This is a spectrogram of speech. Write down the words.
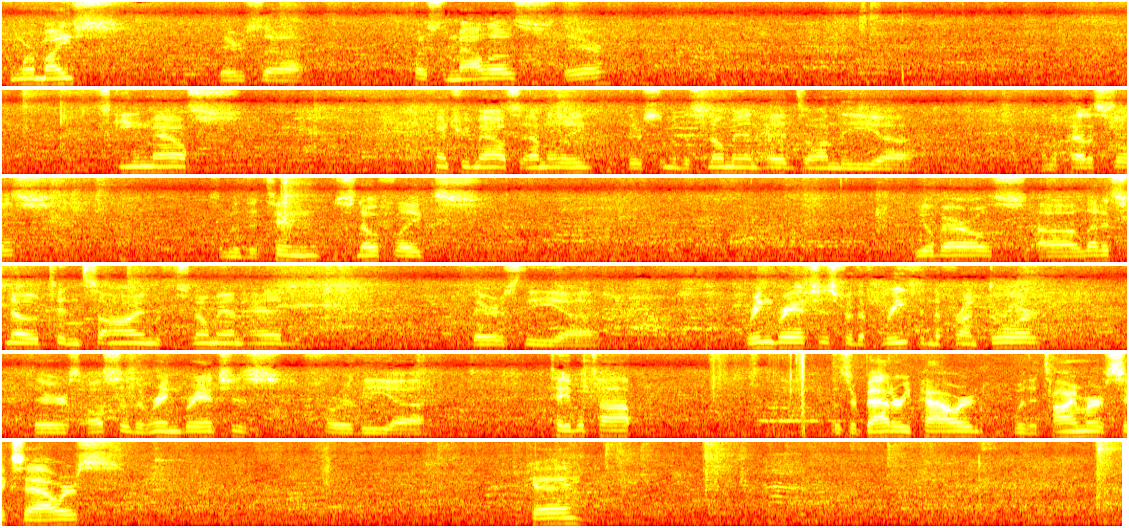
More mice. There's uh, Toasted Mallows there. Skiing Mouse. Country Mouse, Emily. There's some of the snowman heads on the uh, on the pedestals. Some of the tin snowflakes. Wheelbarrows. Uh, let it snow tin sign with the snowman head. There's the uh, ring branches for the wreath in the front door. There's also the ring branches for the uh, tabletop. Those are battery powered with a timer, six hours. Okay.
